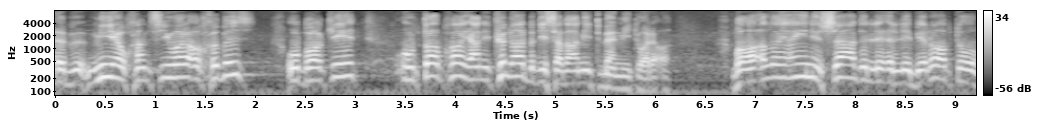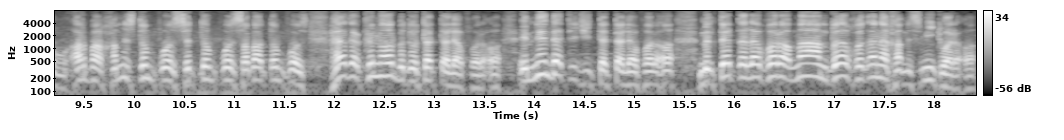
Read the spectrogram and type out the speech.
ب 150 ورقة خبز وباكيت وطبخة يعني كل نهار بدي 700 800 ورقة. بقى الله يعيني الساعد اللي اللي برابطه أربع خمس تنفس ست تنفس سبع تنفس. هذا كل نهار بده 3000 ورقة. منين بدها تجي 3000 ورقة؟ من 3000 ورقة ما عم باخذ أنا 500 ورقة.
